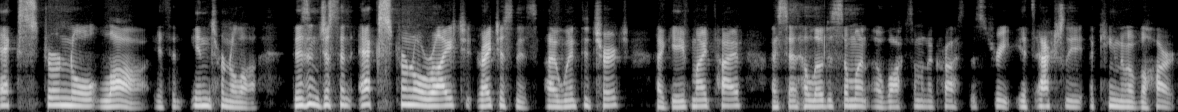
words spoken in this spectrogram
external law, it's an internal law. It isn't just an external righteousness. I went to church, I gave my tithe, I said hello to someone, I walked someone across the street. It's actually a kingdom of the heart.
